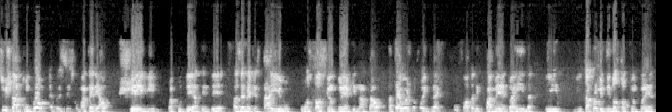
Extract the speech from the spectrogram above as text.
Se o Estado comprou, é preciso que o material chegue para poder atender as emergências. Está aí o, o hospital de campanha aqui em Natal, até hoje não foi entregue por falta de equipamento ainda, e está prometido o hospital de campanha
